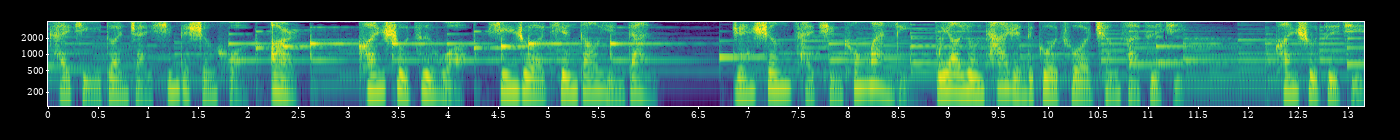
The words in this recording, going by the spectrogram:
开启一段崭新的生活。二、宽恕自我，心若天高云淡，人生才晴空万里。不要用他人的过错惩罚自己，宽恕自己，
